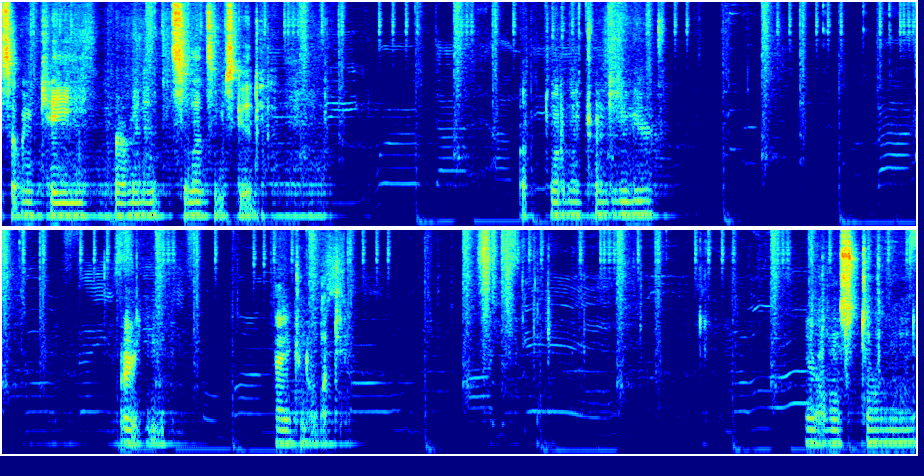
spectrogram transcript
27k permanent, so that seems good. What, what am I trying to do here? Where are you? I do not want you. You're almost done.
